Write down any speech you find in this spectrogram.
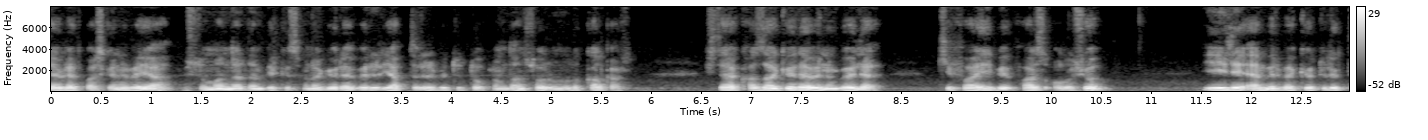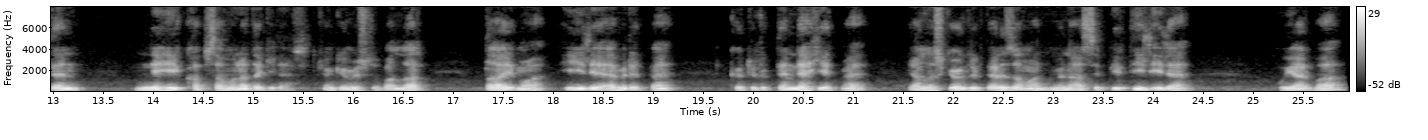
Devlet başkanı veya Müslümanlardan bir kısmına görev verir, yaptırır, bütün toplumdan sorumluluk kalkar. İşte kaza görevinin böyle kifayi bir farz oluşu, iyiliği emir ve kötülükten nehi kapsamına da girer. Çünkü Müslümanlar daima iyiliği emretme, kötülükten nehyetme, yanlış gördükleri zaman münasip bir dil ile uyarma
